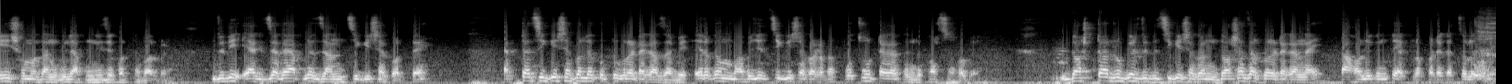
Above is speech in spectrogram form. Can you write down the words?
এই সমাধানগুলি আপনি নিজে করতে পারবেন। যদি এক জায়গায় আপনি যান চিকিৎসা করতে একটা চিকিৎসা করলে কতগুলো টাকা যাবে? এরকম ভাবে যে চিকিৎসা করাটা আপনার প্রচুর টাকা কিন্তু খরচ হবে। দশটা রোগের যদি চিকিৎসা করেন, দশ হাজার করে টাকা নেয়, তাহলে কিন্তু এক লক্ষ টাকা চলে যাবে।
